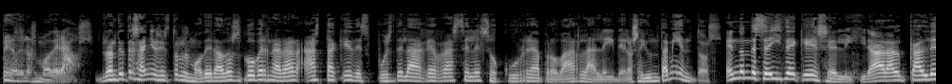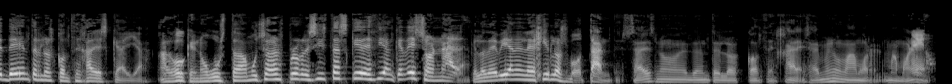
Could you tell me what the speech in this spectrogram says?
pero de los moderados. Durante tres años estos los moderados gobernarán hasta que después de la guerra se les ocurre aprobar la ley de los ayuntamientos, en donde se dice que se elegirá al alcalde de entre los concejales que haya. Algo que no gustaba mucho a los progresistas que decían que de eso nada, que lo debían elegir los votantes, ¿sabes? No entre los concejales, al menos mamoneo.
